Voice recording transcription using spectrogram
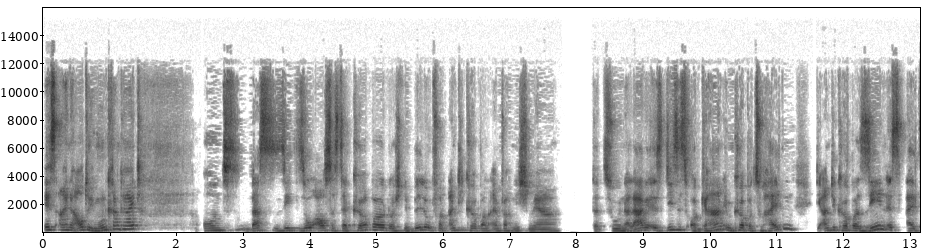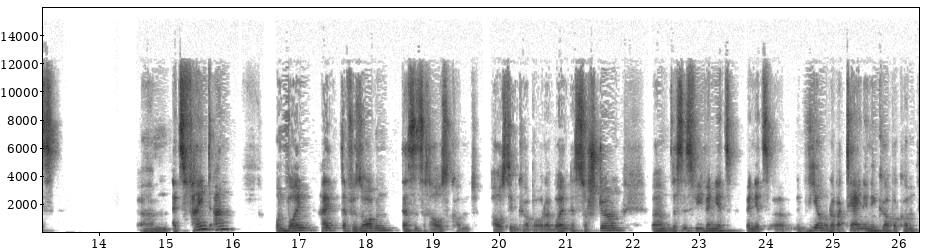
ist eine Autoimmunkrankheit. Und das sieht so aus, dass der Körper durch eine Bildung von Antikörpern einfach nicht mehr dazu in der Lage ist, dieses Organ im Körper zu halten. Die Antikörper sehen es als, ähm, als Feind an und wollen halt dafür sorgen, dass es rauskommt aus dem Körper oder wollen das zerstören. Ähm, das ist wie wenn jetzt, wenn jetzt äh, Viren oder Bakterien in den Körper kommen,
